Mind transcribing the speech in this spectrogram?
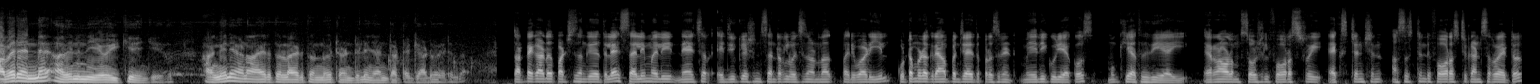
അവരെന്നെ അതിന് നിയോഗിക്കുകയും ചെയ്തു. അങ്ങനെയാണ് ആയിരത്തി തൊള്ളായിരത്തി തൊണ്ണൂറ്റി രണ്ടിൽ ഞാൻ തട്ടയ്ക്കാട് വരുന്നത്. തട്ടേക്കാട് പക്ഷിസങ്കേതത്തിലെ സലിം അലി നേച്ചർ എഡ്യൂക്കേഷൻ സെന്ററിൽ വെച്ച് നടന്ന പരിപാടിയിൽ കുട്ടമ്പുഴ ഗ്രാമപഞ്ചായത്ത് പ്രസിഡന്റ് മേരി കുര്യാക്കോസ് മുഖ്യാതിഥിയായി. Ernakulam social forestry extension assistant forest conservator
